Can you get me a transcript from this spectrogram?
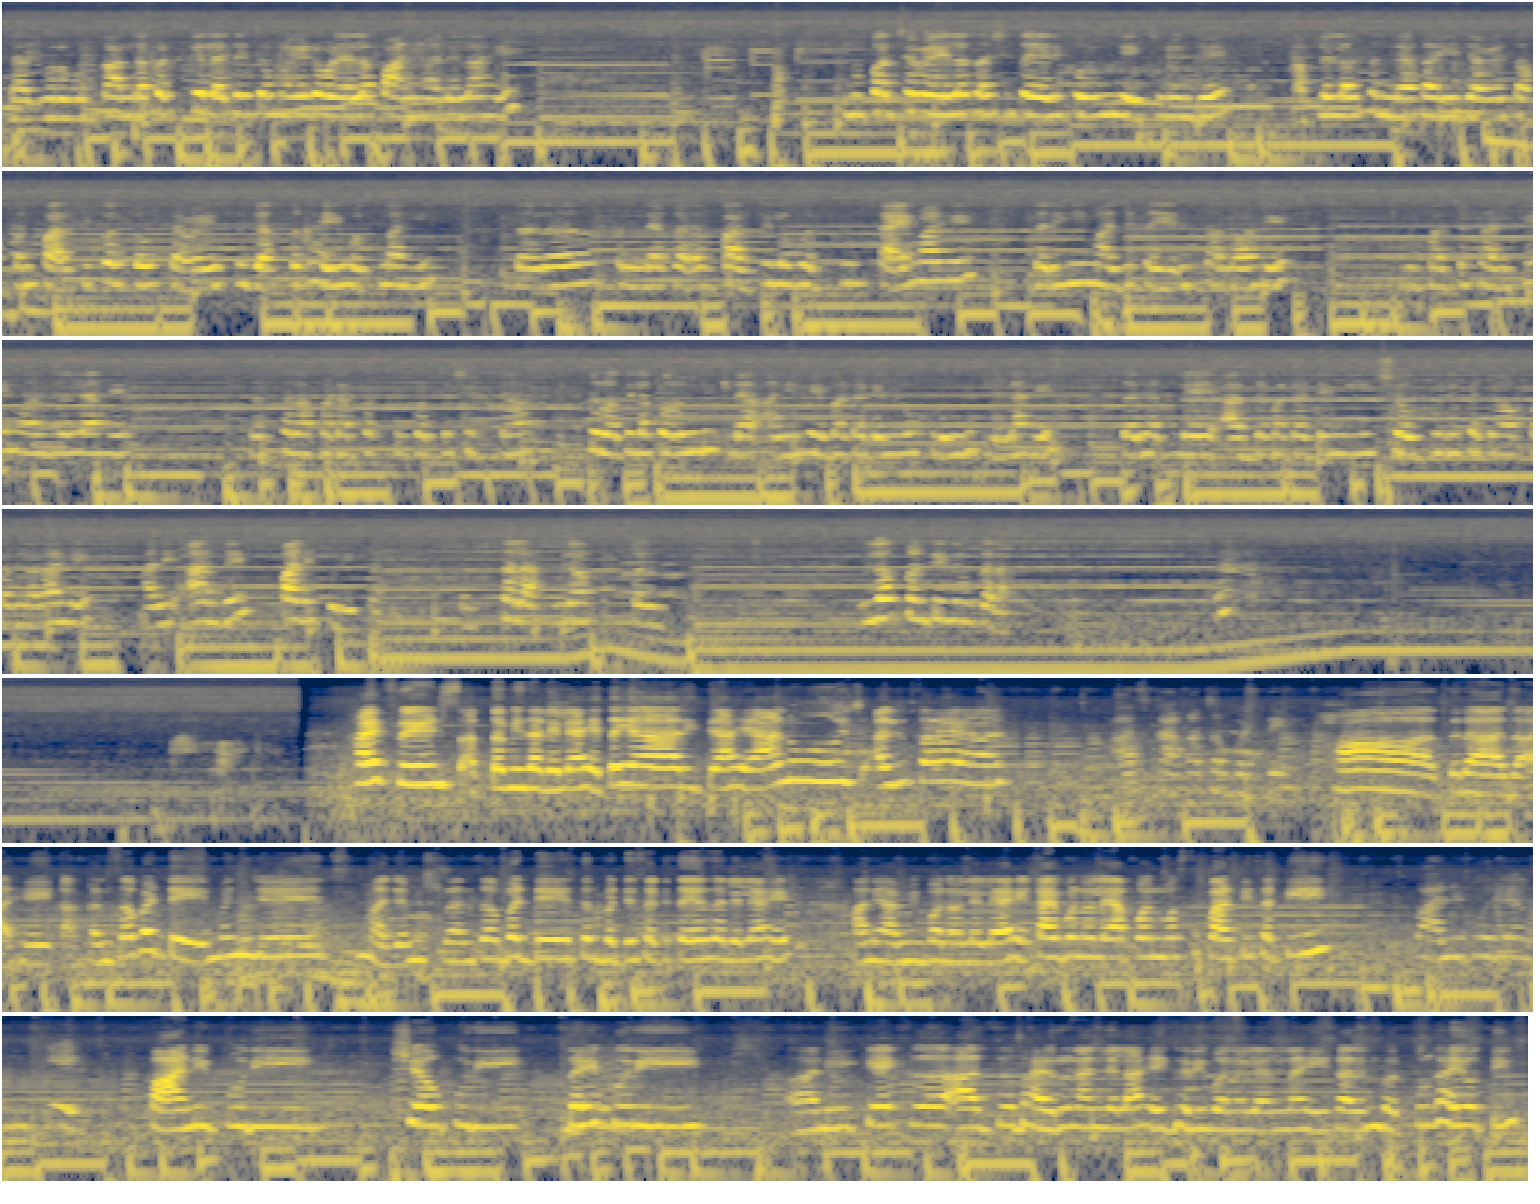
त्याचबरोबर कांदा कट केला त्याच्यामुळे डोळ्याला पाणी आलेलं आहे. दुपारच्या वेळेलाच अशी तयारी करून घ्यायची म्हणजे आपल्याला संध्याकाळी ज्यावेळेस आपण पार्टी करतो त्यावेळेस जास्त घाई होत नाही. तर संध्याकाळ पार्टीला भरपूर टाइम आहे. तरीही माझी तयारी चालू आहे. दुपारच्या साडेतीन वाजलेले आहेत. तर चला पटापट कुकरच्या शिट्ट्या सुरुवातीला करून घेतल्या आणि हे बटाटे मी उकडून घेतलेले आहेत. तर ह्यातले अर्धे बटाटे मी शेवपुरीसाठी वापरणार आहे आणि अर्धे पाणीपुरीसाठी. तर चला व्लॉग पण व्लॉग कंटिन्यू करा. हाय फ्रेंड्स आता मी झालेले आहे तयार. इथे आहे अनुज. अनुज काय आज? आज काकाचा बर्थडे हा तर आज आहे काकांचा बड्डे म्हणजेच माझ्या मिस्टरांचा बड्डे तर बड्डेसाठी तयार झालेले आहे. आणि आम्ही बनवलेले आहे. काय बनवलंय आपण? मस्त पार्टीसाठी? पाणीपुरी केक पाणीपुरी शेवपुरी दहीपुरी आणि केक आज बाहेरून आणलेला आहे. घरी बनवलेला नाही कारण भरपूर घाई होती.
